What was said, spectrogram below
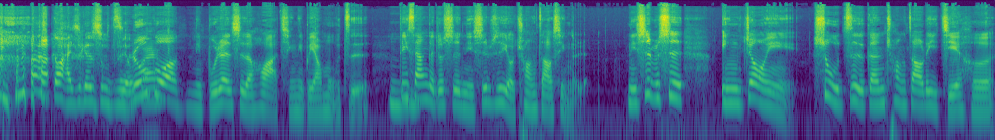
都还是跟数字有关。如果你不认识的话，请你不要募资。第三个就是你是不是有创造性的人？你是不是 enjoy 数字跟创造力结合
